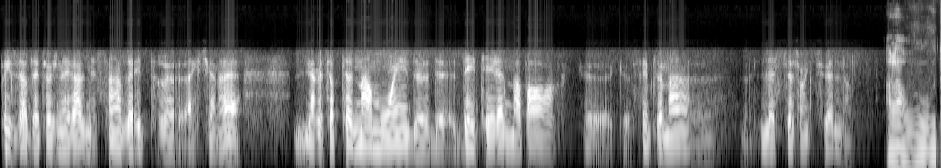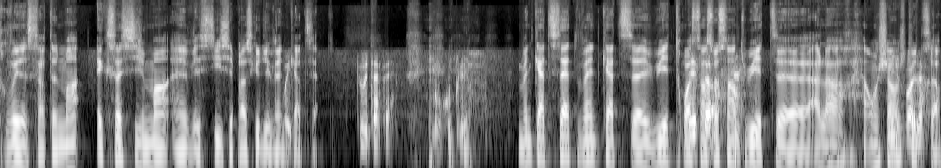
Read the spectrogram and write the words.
président d'État général, mais sans être actionnaire, il y aurait certainement moins d'intérêt de, de, ma part que, simplement la situation actuelle. Alors, vous vous trouvez certainement excessivement investi, c'est presque du 24-7. tout à fait, beaucoup plus. 24-7, 24-8, 368. alors, on change tout ça.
